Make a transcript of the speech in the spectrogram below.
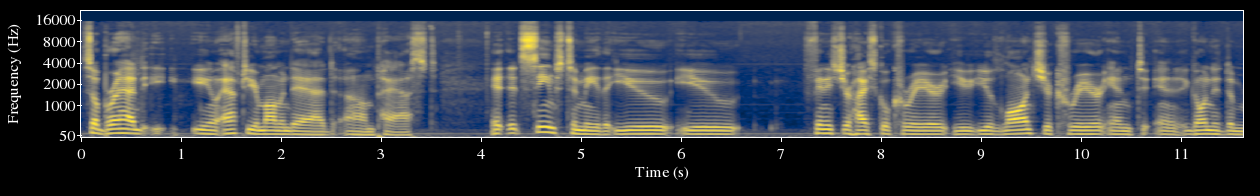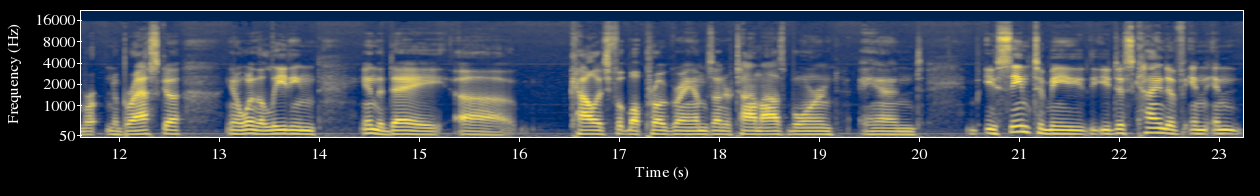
So, Brad, you know, after your mom and dad um, passed, it, it seems to me that you you finished your high school career, you you launched your career into in, going into Nebraska, you know, one of the leading in the day uh, college football programs under Tom Osborne, and you seem to me that you just kind of in in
